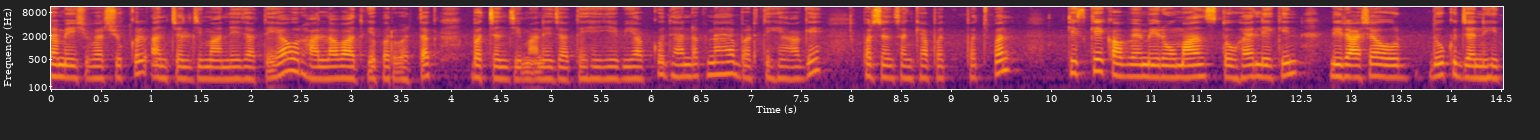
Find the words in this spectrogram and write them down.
रमेश्वर शुक्ल, अंचल जी माने जाते हैं और हालावाद के प्रवर्तक बच्चन जी माने जाते हैं। ये भी आपको ध्यान रखना है। बढ़ते हैं आगे। प्रश्न संख्या पचपन। किसके काव्य में रोमांस तो है, लेकिन निराशा और दुख जनहित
